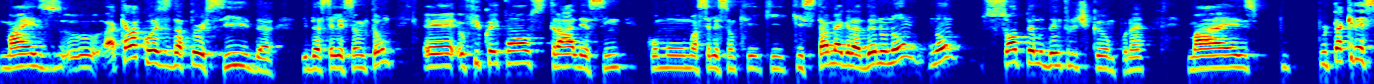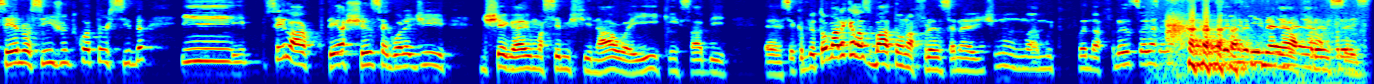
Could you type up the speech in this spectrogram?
mas uh, aquela coisa da torcida e da seleção. Então, é, eu fico aí com a Austrália, assim, como uma seleção que, que, que está me agradando, não, não só pelo dentro de campo, né? Mas por estar tá crescendo assim junto com a torcida e, sei lá, ter a chance agora de, de chegar em uma semifinal aí, quem sabe é, ser campeão. Tomara que elas batam na França, né? A gente não, não é muito fã da França, né? Mas aqui, né, a França.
